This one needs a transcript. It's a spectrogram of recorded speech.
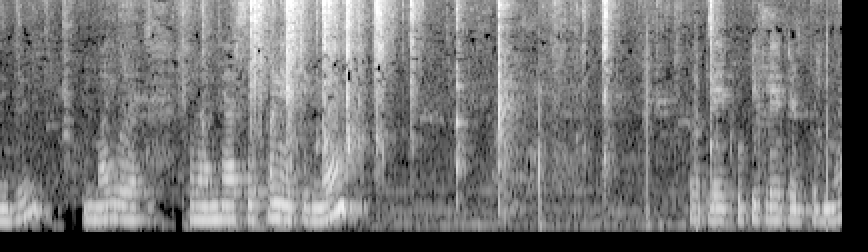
இது இந்த மாதிரி ஒரு ஒரு அஞ்சாறு செட் பண்ணி வச்சுக்கோங்க. ஒரு பிளேட் குட்டி பிளேட் எடுத்துருங்க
